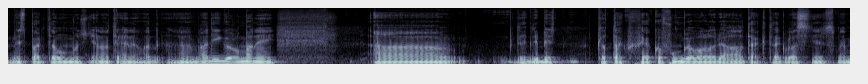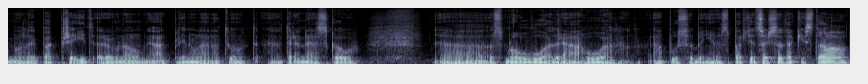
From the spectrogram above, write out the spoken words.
mi Sparta umožnila trénovat mladý golmany a kdyby to tak jako fungovalo dál, tak, tak vlastně jsme mohli pak přejít rovnou nějak plynule na tu trenérskou uh, smlouvu a dráhu a, a působení ve Spartě, což se taky stalo.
